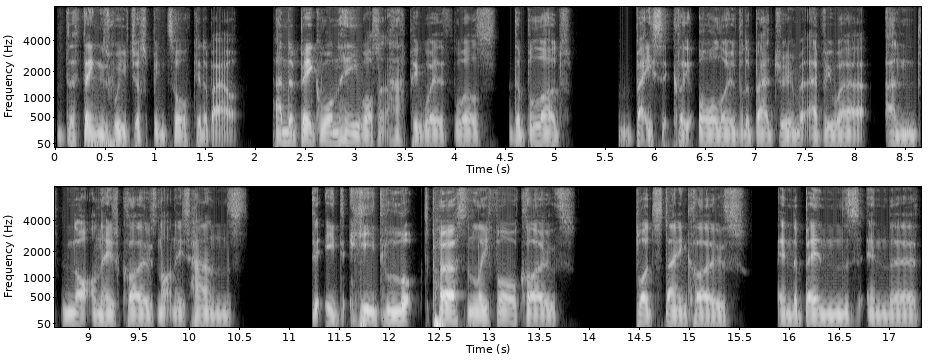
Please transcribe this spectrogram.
the things we've just been talking about. And the big one he wasn't happy with was the blood basically all over the bedroom everywhere and not on his clothes not on his hands. He'd, he'd looked personally for clothes blood-stained clothes in the bins in the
